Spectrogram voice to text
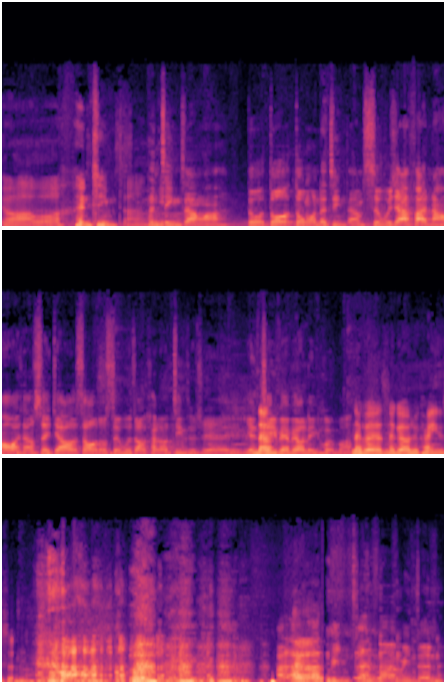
有啊，我很紧张。很紧张吗？多多多么的紧张，吃不下饭，然后晚上睡觉的时候都睡不着，看到镜子觉得眼睛里面没有灵魂吗？那个那个要去看医生了。啊啊！敏珍呢？敏珍？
